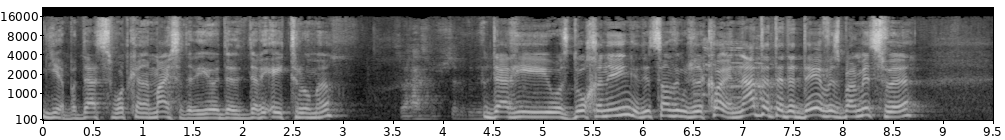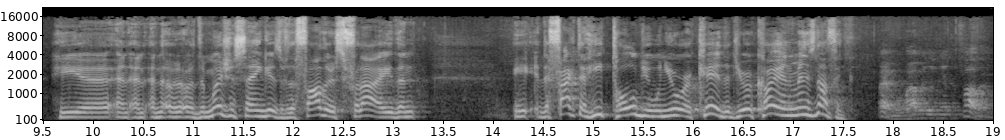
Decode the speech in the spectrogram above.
Yeah, but that's what kind of mice that he that, that he ate truma. So it has to specifically. that he was duchening, he did something which is a kohen. Not that at the day of his bar mitzvah, he, uh, and, and, and uh, what the Moshe is saying is, if the father is fry, then he, the fact that he told you when you were a kid that you're a kohen means nothing. Right, but why are we looking at the father?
